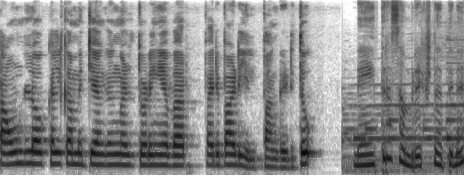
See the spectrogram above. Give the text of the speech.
town local committee അംഗങ്ങൾ തുടങ്ങിയവർ പരിപാടിയിൽ പങ്കെടുത്തു. നേത്ര സംരക്ഷണത്തിന്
